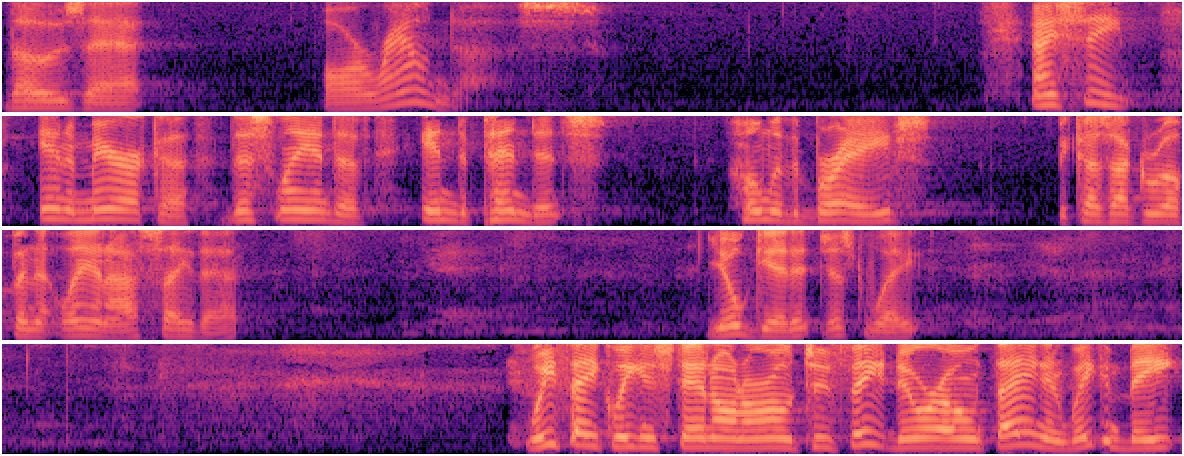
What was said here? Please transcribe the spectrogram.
those that are around us. I see in America, this land of independence, home of the Braves, because I grew up in Atlanta, I say that. You'll get it, just wait. We think we can stand on our own two feet, do our own thing, and we can be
